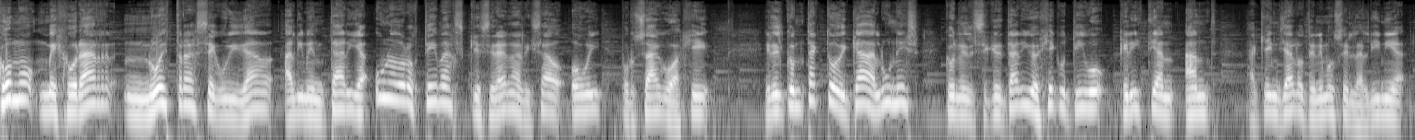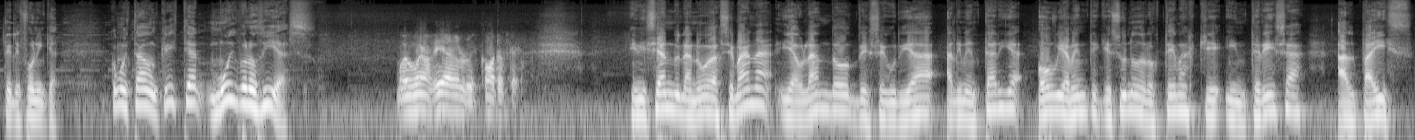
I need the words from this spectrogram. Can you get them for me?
¿Cómo mejorar nuestra seguridad alimentaria? Uno de los temas que será analizado hoy por Sago AG en el contacto de cada lunes con el secretario ejecutivo Cristian Ant, a quien ya lo tenemos en la línea telefónica. ¿Cómo está, don Cristian? Muy buenos días. Muy buenos días, Luis. ¿Cómo está usted? Iniciando una nueva semana y hablando de seguridad alimentaria, obviamente que es uno de los temas que interesa al país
